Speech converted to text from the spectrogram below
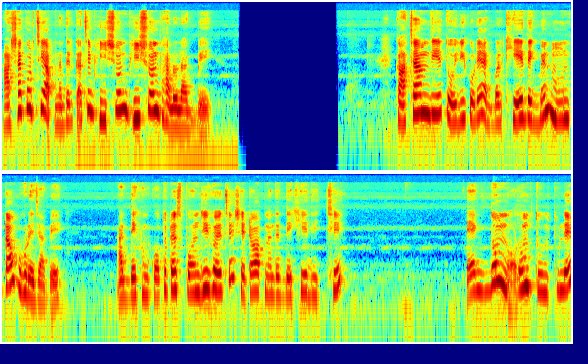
আশা করছি আপনাদের কাছে ভীষণ ভীষণ ভালো লাগবে। কাঁচা আম দিয়ে তৈরি করে একবার খেয়ে দেখবেন মনটাও ভরে যাবে। আর দেখুন কতটা স্পঞ্জি হয়েছে, সেটাও আপনাদের দেখিয়ে দিচ্ছি। একদম নরম তুলতুলে,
